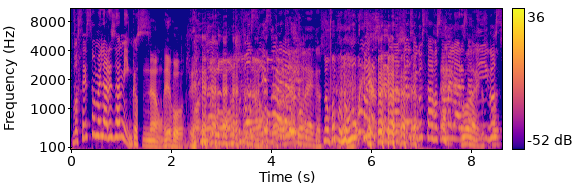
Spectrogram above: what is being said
vocês são melhores amigos. Não, errou. Longe, Vocês não, são melhores Colegas. Não, vamos, não, não queria ser. O Matheus e o Gustavo são melhores Colegas, amigos.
